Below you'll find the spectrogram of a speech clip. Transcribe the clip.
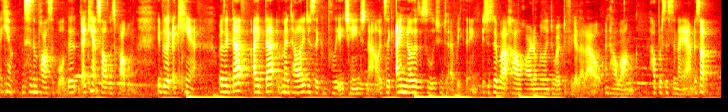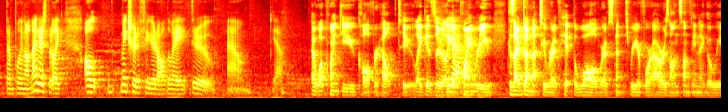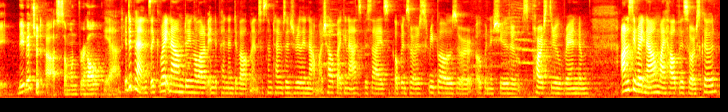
I can't. This is impossible. I can't solve this problem. It'd be like I can't. Whereas like that, I that mentality just like completely changed now. It's like I know there's a solution to everything. It's just about how hard I'm willing to work to figure that out and how long, how persistent I am. It's not that I'm pulling all nighters, but like I'll make sure to figure it all the way through. Um, yeah. At what point do you call for help too like is there like Yeah. a point where you because i've done that too where i've hit the wall where i've spent three or four hours on something and i go wait maybe i should ask someone for help Yeah, it depends. Like right now, I'm doing a lot of independent development, so sometimes there's really not much help I can ask besides open source repos or open issues or parse through random. Honestly, right now, my help is source code,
